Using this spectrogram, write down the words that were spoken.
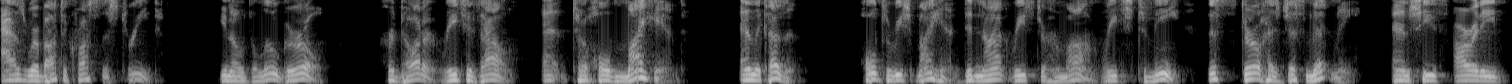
As we're about to cross the street, you know, the little girl, her daughter reaches out at, to hold my hand and the cousin hold to reach my hand, did not reach to her mom, reached to me. This girl has just met me and she's already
